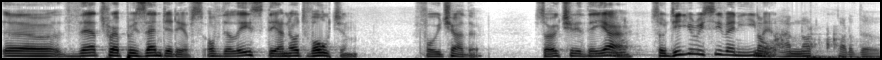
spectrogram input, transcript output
the, that representatives of the list they are not voting for each other so actually they are so did you receive any email No, I'm not part of the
